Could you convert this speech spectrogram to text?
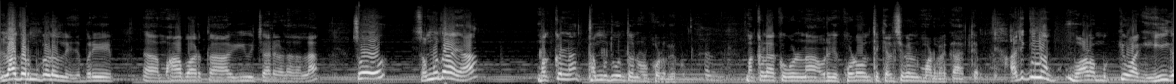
ಎಲ್ಲ ಧರ್ಮಗಳಲ್ಲಿ ಇದೆ. ಬರೀ ಮಹಾಭಾರತ ಈ ವಿಚಾರಗಳಲ್ಲ. ಸೊ ಸಮುದಾಯ ಮಕ್ಕಳನ್ನ ತಮ್ಮದು ಅಂತ ನೋಡ್ಕೊಳ್ಬೇಕು. ಮಕ್ಕಳ ಹಕ್ಕುಗಳನ್ನ ಅವರಿಗೆ ಕೊಡುವಂಥ ಕೆಲಸಗಳನ್ನ ಮಾಡಬೇಕಾಗತ್ತೆ. ಅದಕ್ಕಿಂತ ಭಾಳ ಮುಖ್ಯವಾಗಿ ಈಗ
